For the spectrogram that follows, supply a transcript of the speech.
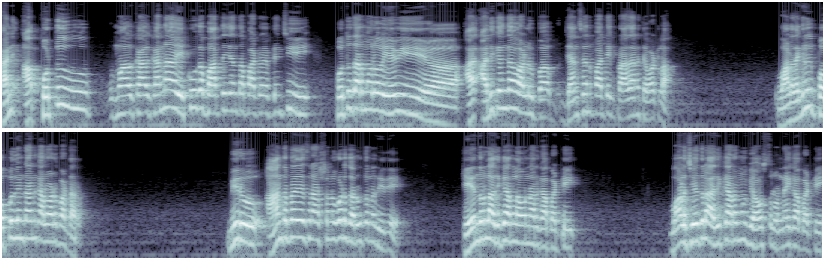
కానీ ఆ పొట్టు మా- కన్నా ఎక్కువగా భారతీయ జనతా పార్టీ వైపు నుంచి పొత్తు ధర్మంలో ఏమి అ- అధికంగా వాళ్ళు జనసేన పార్టీకి ప్రాధాన్యత ఇవ్వట్లా. వాళ్ళ దగ్గర నుంచి పప్పు తినడానికి అలవాటు పడ్డారు. మీరు ఆంధ్రప్రదేశ్ రాష్ట్రంలో కూడా జరుగుతున్నది ఇదే. కేంద్రంలో అధికారంలో ఉన్నారు కాబట్టి వాళ్ళ చేతిలో అధికారము వ్యవస్థలు ఉన్నాయి కాబట్టి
